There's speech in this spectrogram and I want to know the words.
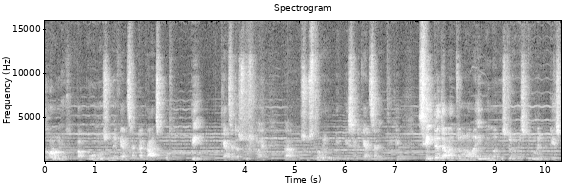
ধরনের বা কোন ওষুধে ক্যান্সারটা কাজ করতে ক্যান্সারটা সুস্থ মানে সুস্থ হয়ে উঠবে পেশেন্ট ক্যান্সারের থেকে, সেইটা জানার জন্য আমরা ইমিউনো হিস্টোকেমিস্ট্রি বলে একটি টেস্ট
